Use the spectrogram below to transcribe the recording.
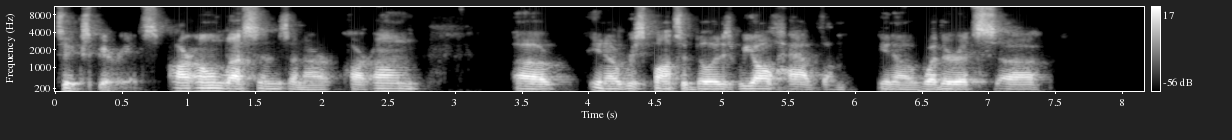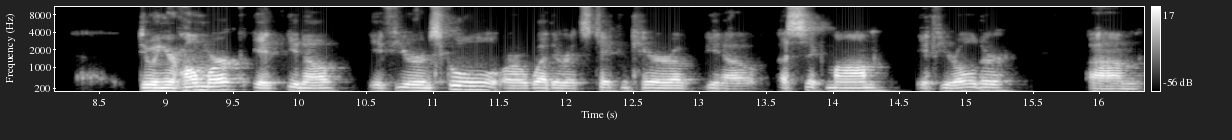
to experience our own lessons and our our own uh, you know responsibilities. We all have them. You know whether it's uh, doing your homework, it you know if you're in school, or whether it's taking care of you know a sick mom if you're older. Um,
